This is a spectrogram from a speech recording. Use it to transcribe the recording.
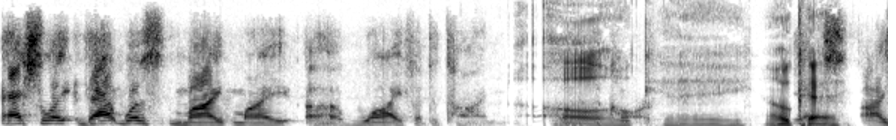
Actually, that was my my uh, wife at the time. the. Okay. Okay. Yes. I,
